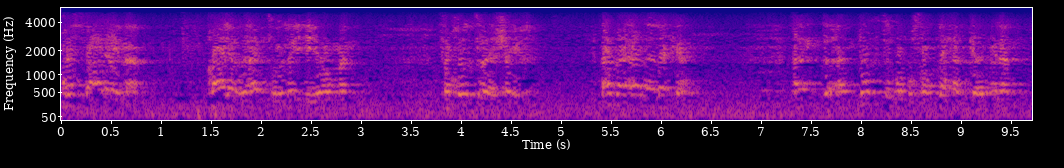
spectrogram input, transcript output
قص علينا. قال ذهبت إليه يوما. فقلت يا شيخ أما أنا لك أن تكتب مصنفا كاملا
